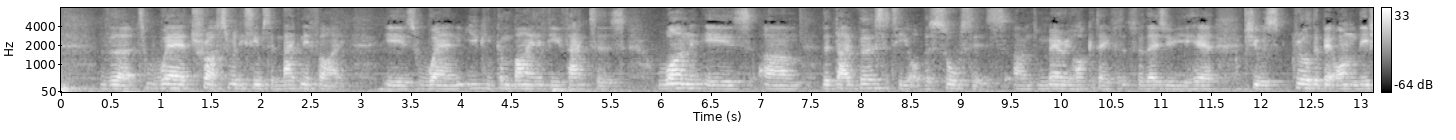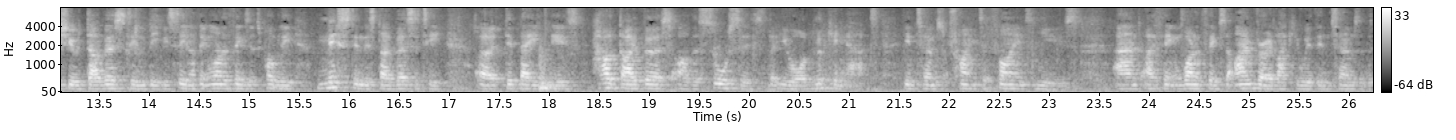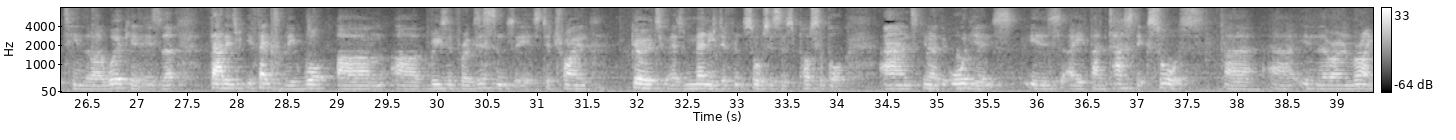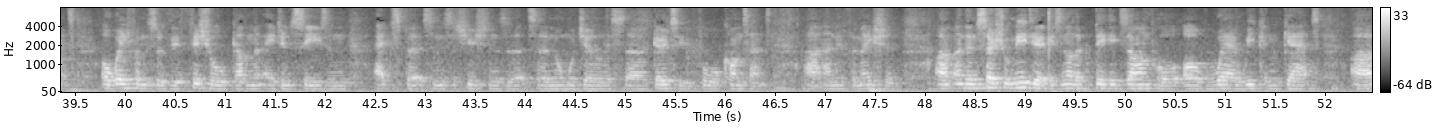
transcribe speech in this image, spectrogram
that where trust really seems to magnify is when you can combine a few factors. One is um, the diversity of the sources. Um, Mary Hockaday, for, for, those of you here, she was grilled a bit on the issue of diversity in the BBC. And I think one of the things that's probably missed in this diversity uh, debate is how diverse are the sources that you're looking at in terms of trying to find news. And I think one of the things that I'm very lucky with in terms of the team that I work in is that that is effectively what um, our reason for existence is to try and go to as many different sources as possible. And you know, the audience is a fantastic source uh, uh, in their own right, away from the sort of the official government agencies and experts and institutions that uh, normal journalists uh, go to for content uh, and information. Um, and then social media is another big example of where we can get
